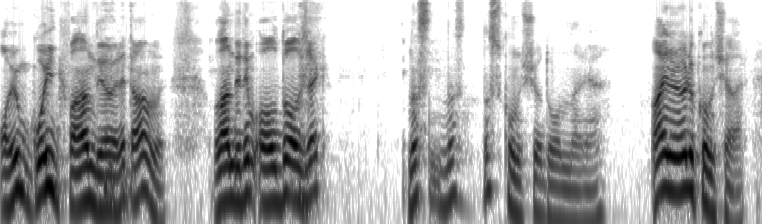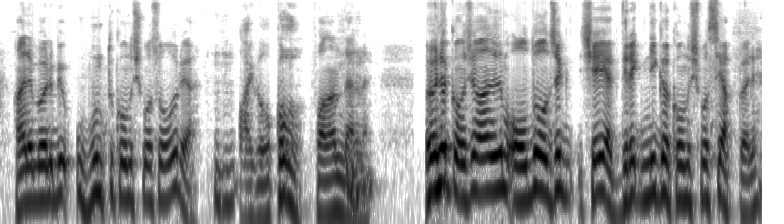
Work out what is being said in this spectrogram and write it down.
I am going falan diyor öyle tamam mı? Ulan dedim oldu olacak. Nasıl nasıl nasıl konuşuyordu onlar ya? Aynen öyle konuşuyorlar. Hani böyle bir Ubuntu konuşması olur ya. I will go falan derler. Öyle konuşuyor. Ben dedim oldu olacak şey yap. Direkt nigga konuşması yap böyle.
